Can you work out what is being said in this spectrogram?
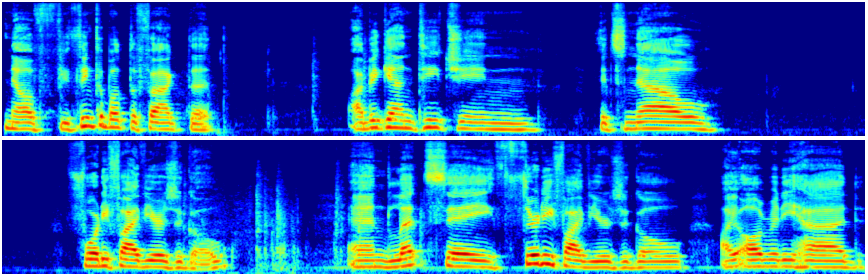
Now, if you think about the fact that I began teaching, it's now 45 years ago. And let's say 35 years ago, I already had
